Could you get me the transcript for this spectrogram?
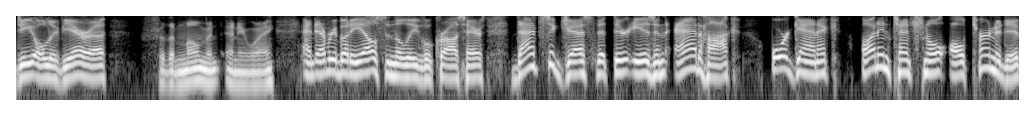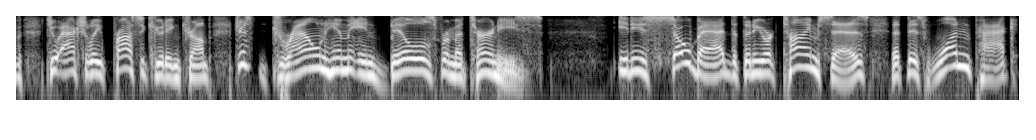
De Oliveira for the moment anyway, and everybody else in the legal crosshairs, that suggests that there is an ad hoc, organic, unintentional alternative to actually prosecuting Trump. Just drown him in bills from attorneys. It is so bad that the New York Times says that this one pack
